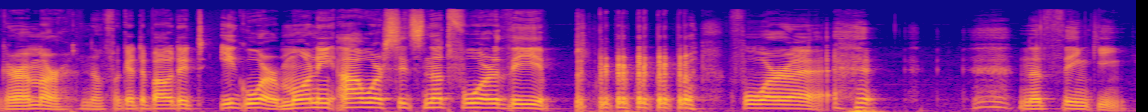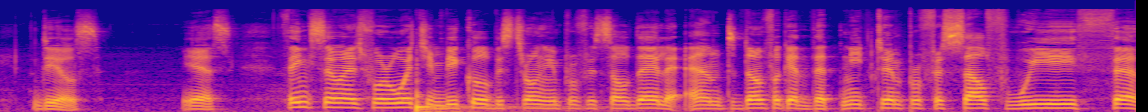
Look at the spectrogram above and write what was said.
Grammar don't forget about it. Igor morning hours it's not for the for uh, not thinking deals. Yes. Thanks so much for watching, be cool, be strong, improve yourself daily, and don't forget that need to improve yourself with uh,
